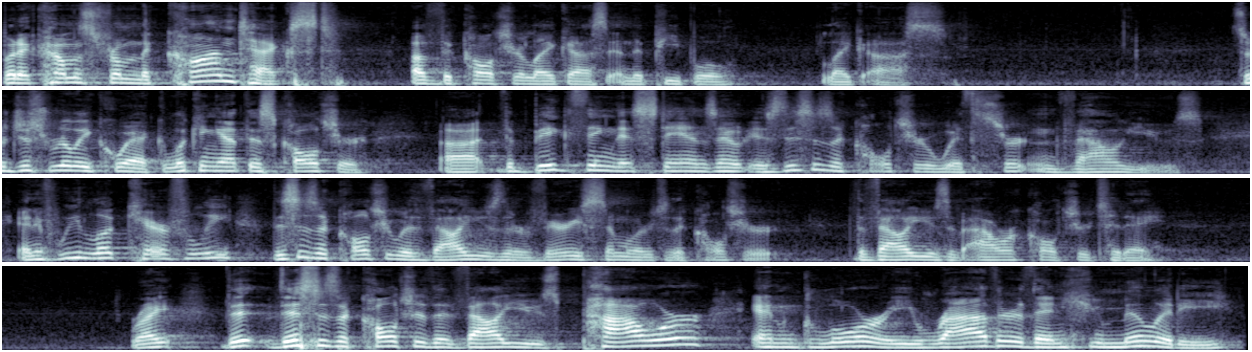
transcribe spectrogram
but it comes from the context of the culture like us and the people like us. So, just really quick, looking at this culture, uh, the big thing that stands out is this is a culture with certain values. And if we look carefully, this is a culture with values that are very similar to the culture, the values of our culture today. Right? This is a culture that values power and glory rather than humility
